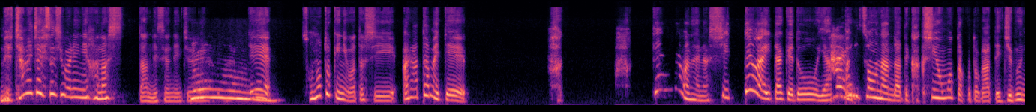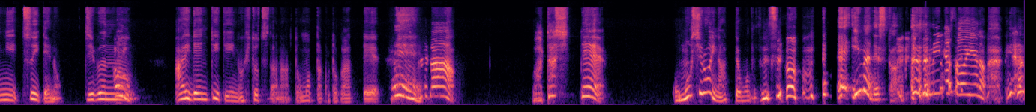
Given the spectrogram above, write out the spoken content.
めちゃめちゃ久しぶりに話したんですよね、う10年。で、ん。その時に私、改めて、発発見ではないな、知ってはいたけど、やっはい。ぱりそうなんだって確信を持ったことがあって、自分についての、自分のはい。アイデンティティの一つだなと思ったことがあって、ええ。それが、私って面白いなって思ったんですよ。え、今ですか？みんなそういうの。みんなそう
